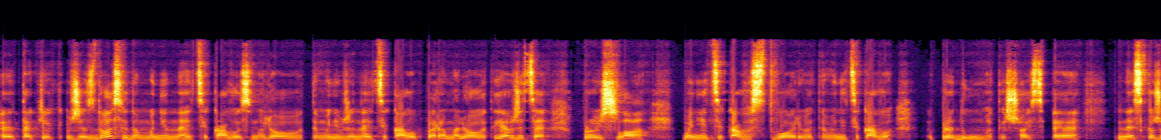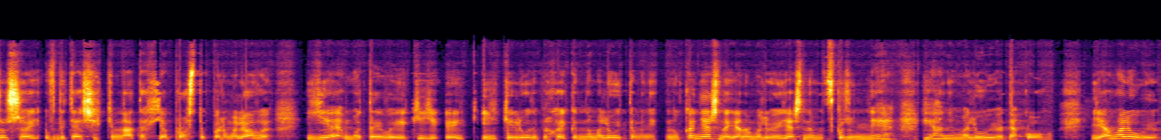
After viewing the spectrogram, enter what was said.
Е, так як вже з досвідом мені не цікаво змальовувати, мені вже не цікаво перемальовувати. Я вже це пройшла. Мені цікаво створювати, мені цікаво придумати щось. Не скажу, що в дитячих кімнатах я просто перемальовую. Є мотиви, які які люди приходять, кажуть, намалюйте мені. Ну, звісно, я намалюю. Я ж не скажу, ні, я не малюю такого. Я малюю.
